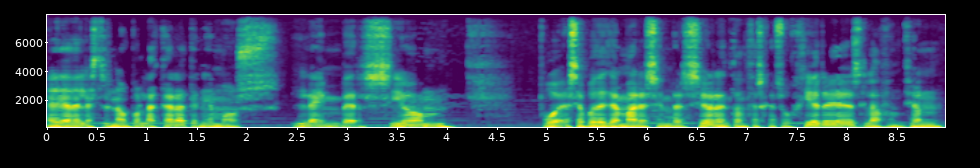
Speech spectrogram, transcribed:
el día del estreno por la cara. Tenemos la inversión. Pues se puede llamar esa inversión. Entonces, ¿qué sugieres? La función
